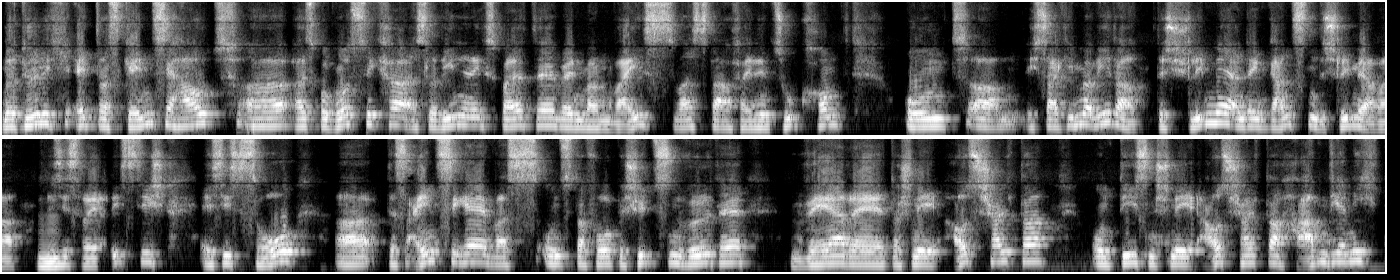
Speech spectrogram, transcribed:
natürlich etwas Gänsehaut äh, als Prognostiker, als Lawinenexperte, wenn man weiß, was da auf einen zukommt. Und ähm, ich sage immer wieder, das Schlimme an dem Ganzen, das Schlimme, aber mhm. es ist realistisch, es ist so, das Einzige, was uns davor beschützen würde, wäre der Schneeausschalter. Und diesen Schneeausschalter haben wir nicht.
